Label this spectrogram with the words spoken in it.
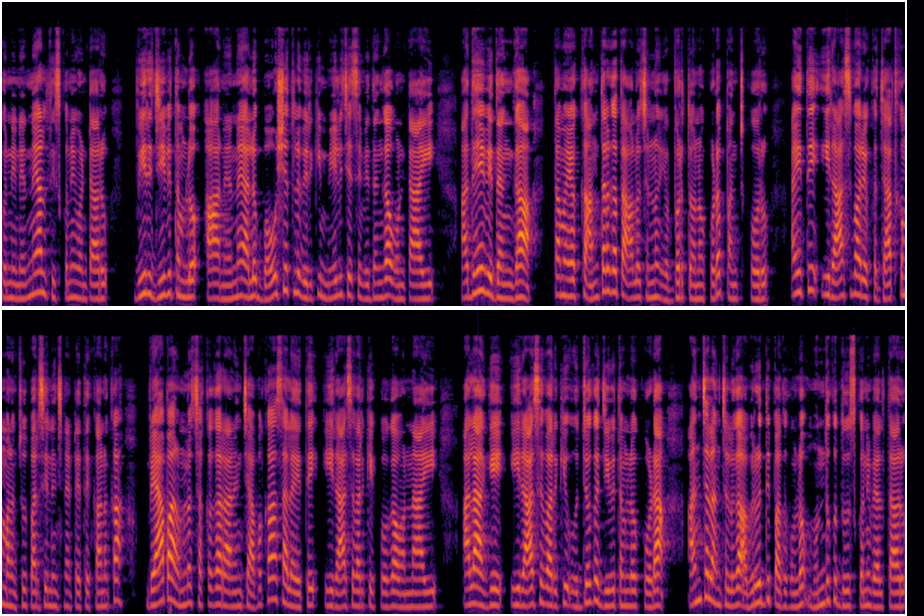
కొన్ని నిర్ణయాలు తీసుకుని ఉంటారు. వీరి జీవితంలో ఆ నిర్ణయాలు భవిష్యత్తులో వీరికి మేలు చేసే విధంగా ఉంటాయి. అదేవిధంగా తమ యొక్క అంతర్గత ఆలోచనను ఎవరితోనూ కూడా పంచుకోరు. అయితే ఈ రాశి వారి యొక్క జాతకం మనం చూ పరిశీలించినట్టయితే కనుక వ్యాపారంలో చక్కగా రాణించే అవకాశాలు అయితే ఈ రాశి వారికి ఎక్కువగా ఉన్నాయి. అలాగే ఈ రాశి వారికి ఉద్యోగ జీవితంలో కూడా అంచెలంచెలుగా అభివృద్ధి పథకంలో ముందుకు దూసుకొని వెళ్తారు.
